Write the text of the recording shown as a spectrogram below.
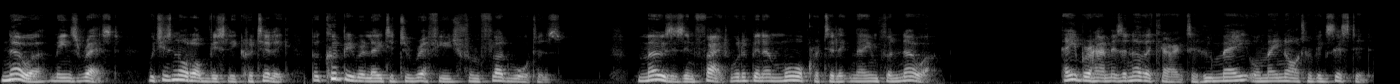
Noah means rest, which is not obviously Cratylic, but could be related to refuge from flood waters. Moses, in fact, would have been a more Cratylic name for Noah. Abraham is another character who may or may not have existed.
